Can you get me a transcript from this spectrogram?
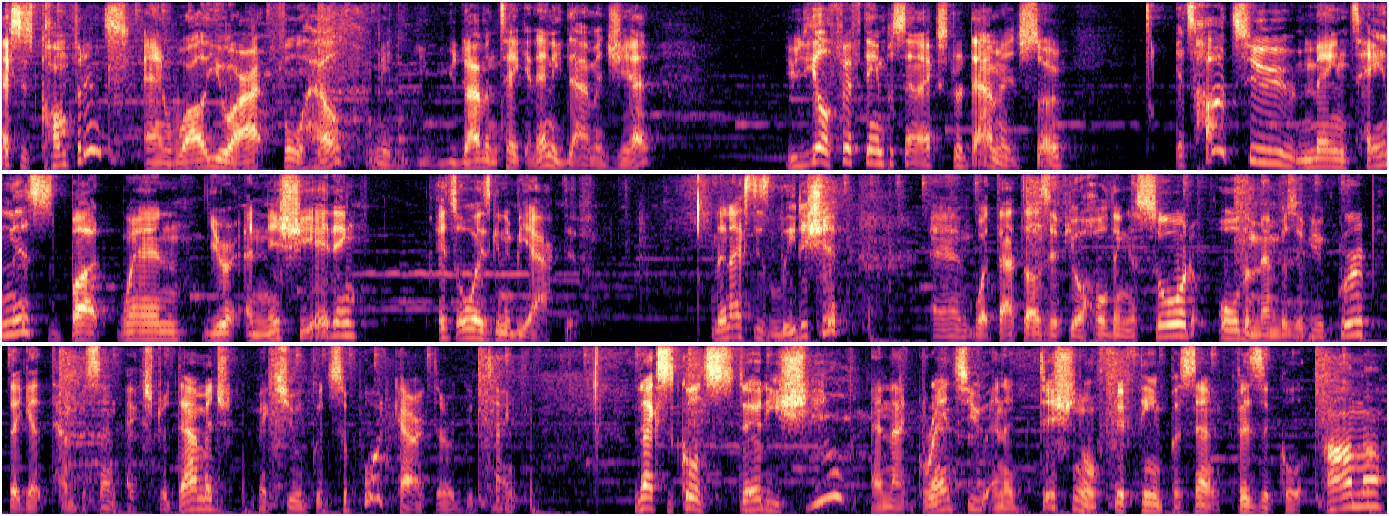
Next is confidence, and while you are at full health, I mean, you, you haven't taken any damage yet, you deal 15% extra damage, so it's hard to maintain this, but when you're initiating, it's always going to be active. The next is leadership, and what that does if you're holding a sword, all the members of your group, they get 10% extra damage, makes you a good support character, a good tank. The next is called Sturdy Shield, and that grants you an additional 15% physical armor,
